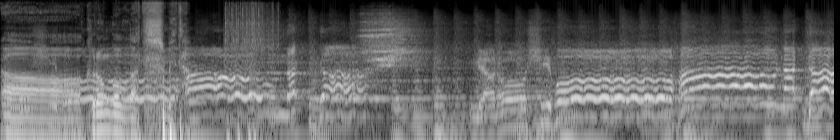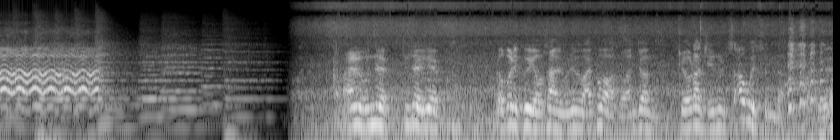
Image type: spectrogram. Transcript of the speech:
어, 그런 거 같습니다. 矢の四方 아니 근데 진짜 이게 러버리 그 영상 우리 와이프가 와서 완전 저랑 지금 싸우고 있습니다. 그래?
